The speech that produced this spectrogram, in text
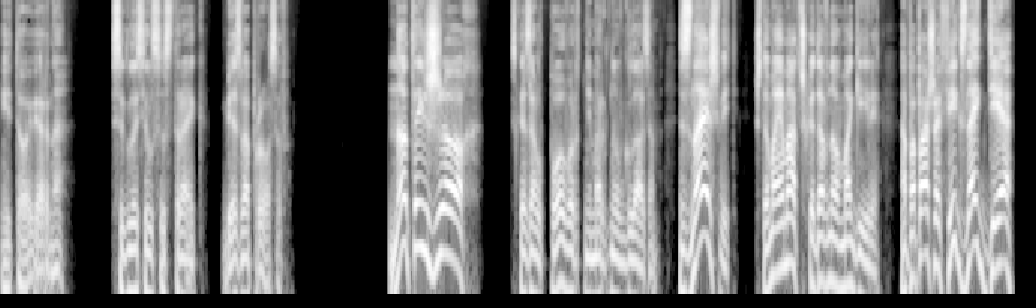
«И то верно», — согласился Страйк, без вопросов. «Но ты жох!» — сказал Полвард, не моргнув глазом. «Знаешь ведь, что моя матушка давно в могиле, а папаша фиг знает где!»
